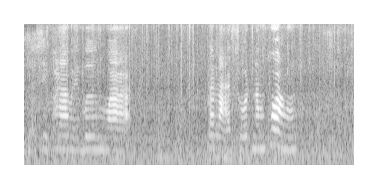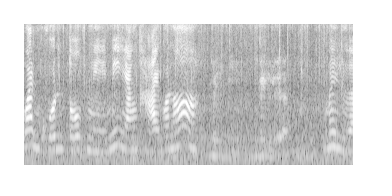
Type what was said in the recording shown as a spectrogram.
เดี๋ยวสิพาไปเบิ่งว่า ตลาดสดน้ำพอง วันฝนตกนี่มีหยังขายบ่เนาะไม่มีไม่เหลือ ไม่เหลือ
